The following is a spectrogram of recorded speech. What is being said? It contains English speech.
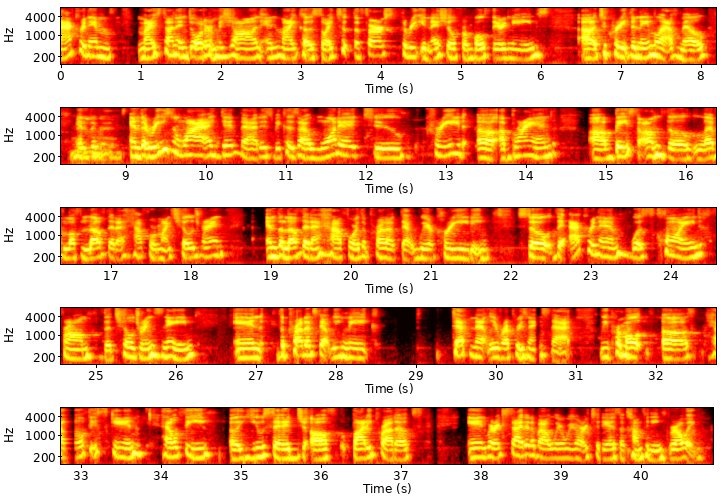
acronym my son and daughter, Mijan and Micah. So I took the first three initial from both their names uh, to create the name Lavmel. And the, and the reason why I did that is because I wanted to create a, a brand uh, based on the level of love that I have for my children and the love that I have for the product that we're creating. So the acronym was coined from the children's name, and the products that we make definitely represents that. We promote uh, healthy skin, healthy uh, usage of body products, and we're excited about where we are today as a company growing.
